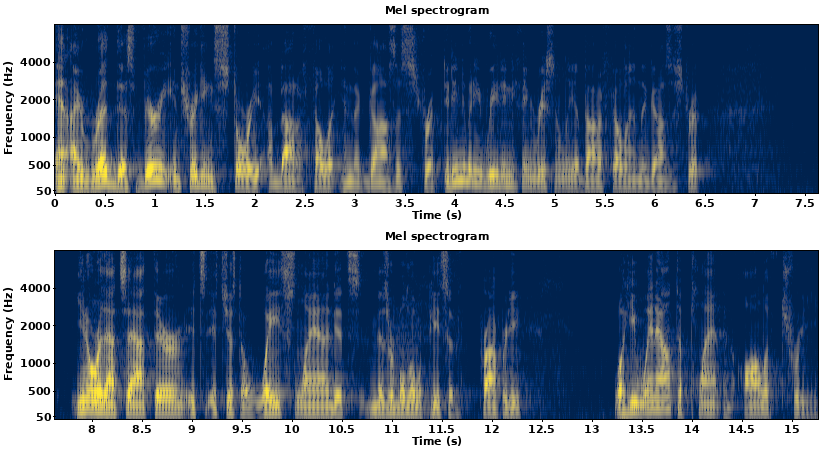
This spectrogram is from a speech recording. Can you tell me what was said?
and I read this very intriguing story about a fella in the Gaza Strip. Did anybody read anything recently about a fella in the Gaza Strip? You know where that's at there? It's, it's just a wasteland, it's a miserable little piece of property. Well, he went out to plant an olive tree,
